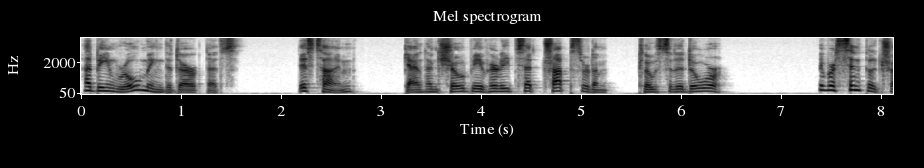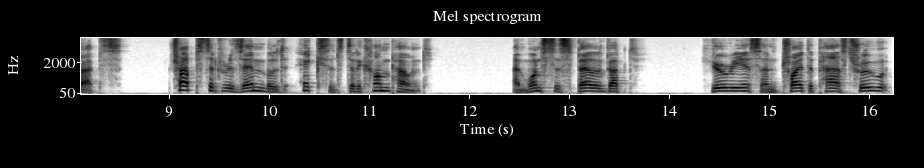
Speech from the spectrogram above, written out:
had been roaming the darkness. This time, Ganhook showed me where he'd set traps for them, close to the door. They were simple traps, traps that resembled exits to the compound. And once the spell got curious and tried to pass through,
